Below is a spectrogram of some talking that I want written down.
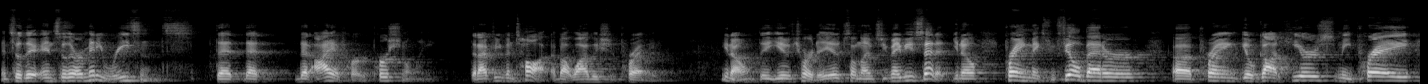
And so there, and so there are many reasons that, that, that I have heard personally, that I've even taught about why we should pray. You know, you've heard it. Sometimes you maybe you said it. You know, praying makes me feel better. Uh, praying, you know, God hears me pray.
